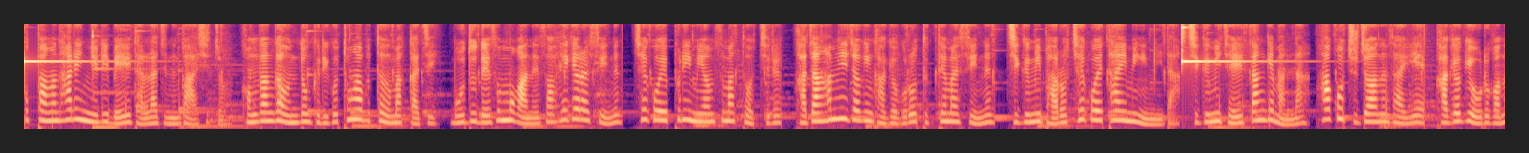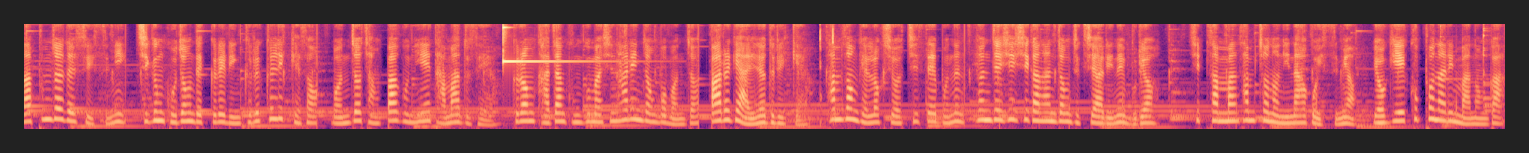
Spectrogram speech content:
쿠팡은 할인율이 매일 달라지는 거 아시죠? 건강과 운동 그리고 통화부터 음악까지 모두 내 손목 안에서 해결할 수 있는 최고의 프리미엄 스마트워치를 가장 합리적인 가격으로 득템할 수 있는 지금이 바로 최고의 타이밍입니다. 지금이 제일 싼 게 맞나? 하고 주저하는 사이에 가격이 오르거나 품절될 수 있으니 지금 고정 댓글의 링크를 클릭해서 먼저 장바구니에 담아두세요. 그럼 가장 궁금하신 할인 정보 먼저 빠르게 알려드릴게요. 삼성 갤럭시 워치 7은 현재 실시간 한정 즉시 할인을 무려 13만 3천 원이나 하고 있으며 여기에 쿠폰 할인 만원과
